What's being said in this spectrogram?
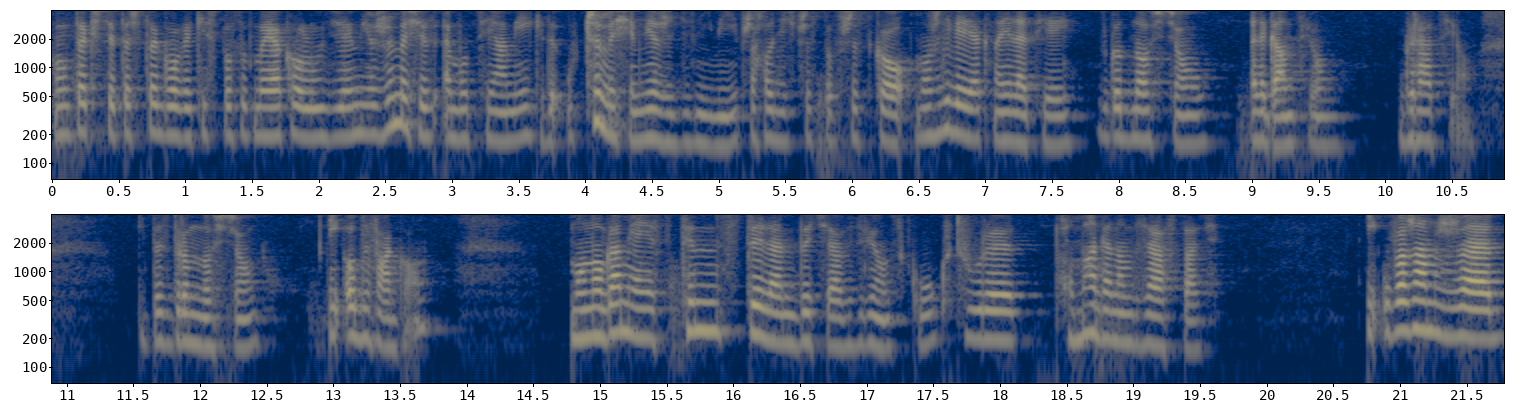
kontekście też tego, w jaki sposób my jako ludzie mierzymy się z emocjami, kiedy uczymy się mierzyć z nimi, przechodzić przez to wszystko możliwie jak najlepiej, z godnością, elegancją, gracją i bezbronnością i odwagą. Monogamia jest tym stylem bycia w związku, który pomaga nam wzrastać. I uważam, że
